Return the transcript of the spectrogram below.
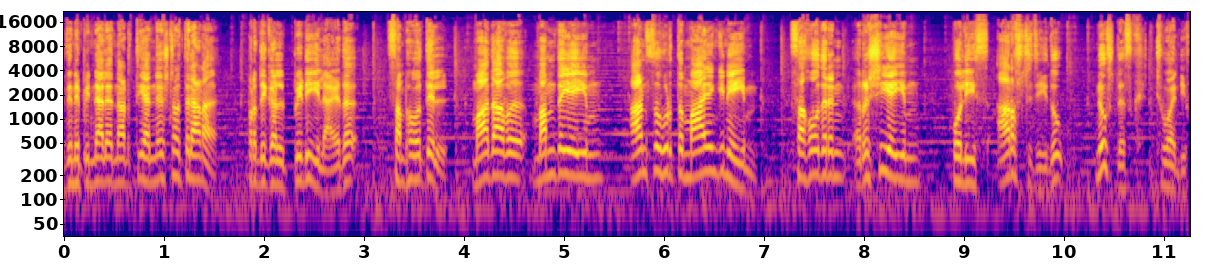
ഇതിന് പിന്നാലെ നടത്തിയ അന്വേഷണത്തിലാണ് പ്രതികൾ പിടിയിലായത്. സംഭവത്തിൽ മാതാവ് മമതയെയും ആൺസുഹൃത്ത് മായങ്കിനെയും സഹോദരൻ ഋഷിയെയും പോലീസ് അറസ്റ്റ് ചെയ്തു. ന്യൂസ് ഡെസ്ക് ട്വന്റി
